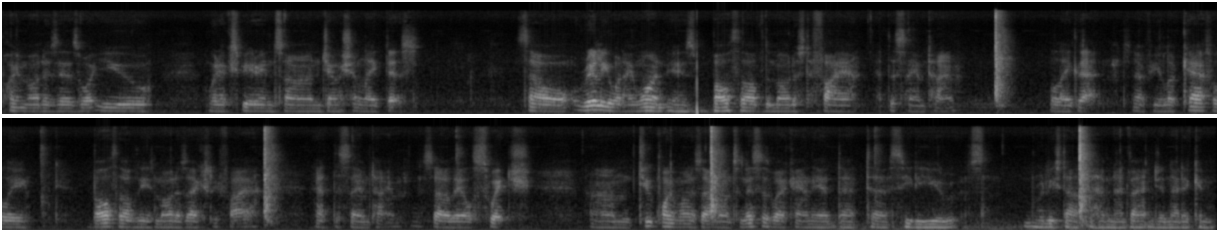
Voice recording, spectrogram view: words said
point motors is what you would experience on junction like this. So really what I want is both of the motors to fire at the same time, like that. So if you look carefully, both of these motors actually fire at the same time. So they'll switch um, two point motors at once, and this is where kind of that uh, CDU really starts to have an advantage in that it can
